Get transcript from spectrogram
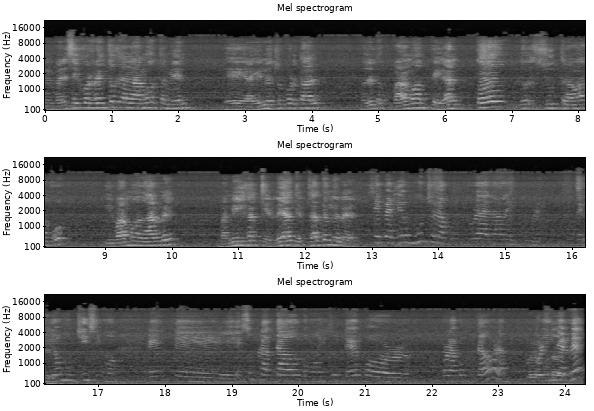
me parece correcto que hagamos también eh, ahí en nuestro portal, vamos a pegar todo su trabajo y vamos a darle manija que lean, que traten de leer. Se perdió mucho la cultura de la lectura, se perdió muchísimo. Este, es suplantado, como dice usted, por, por la computadora, por, internet.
